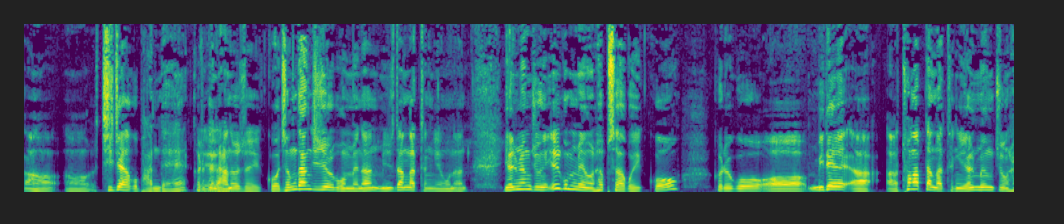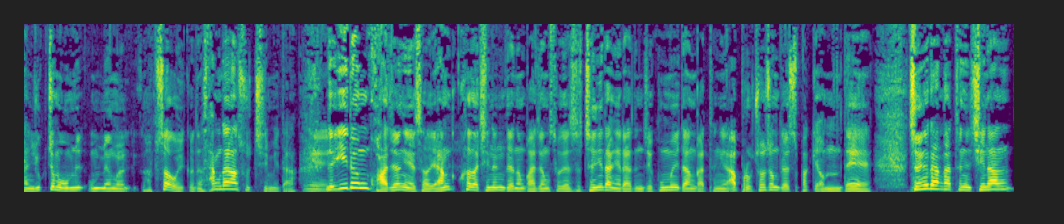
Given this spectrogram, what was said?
어, 어, 지지하고 반대 그렇게 네. 나눠져 있고 정당 지지율 보면은 민주당 같은 경우는 10명 중에 7명을 협소하고 있고 그리고 어 미래 아, 아 통합당 같은 경우 10명 중 한 6.5명을 협소하고 있거든요. 상당한 수치입니다. 네. 근데 이런 과 정에서 양극화가 진행되는 과정 속에서 정의당이라든지 국민의당 같은 경우 앞으로 조정될 수밖에 없는데 정의당 같은 경우 지난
